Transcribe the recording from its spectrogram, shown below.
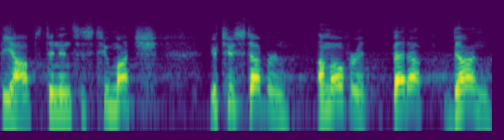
The obstinance is too much. You're too stubborn. I'm over it. Fed up. Done.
